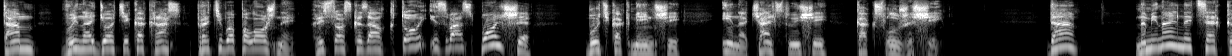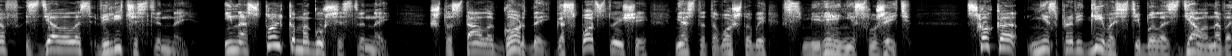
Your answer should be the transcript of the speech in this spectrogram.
там вы найдете как раз противоположное. Христос сказал, кто из вас больше, будь как меньший, и начальствующий, как служащий. Да, номинальная церковь сделалась величественной – и настолько могущественной, что стала гордой, господствующей, вместо того, чтобы в смирении служить. Сколько несправедливости было сделано во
